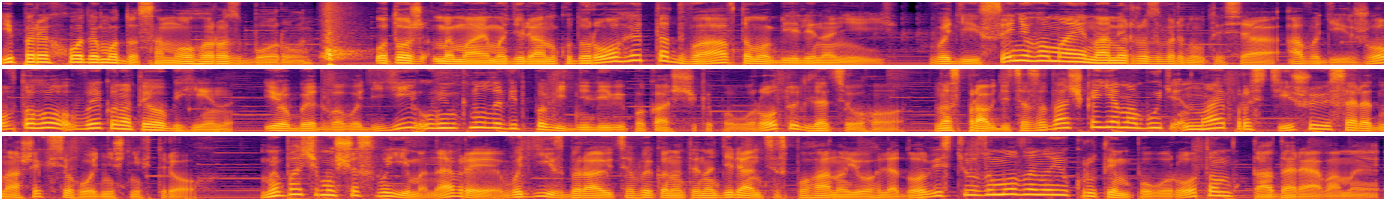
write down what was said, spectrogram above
і переходимо до самого розбору. Отож, ми маємо ділянку дороги та два автомобілі на ній. Водій синього має намір розвернутися, а водій жовтого виконати обгін. І обидва водії увімкнули відповідні ліві показчики повороту для цього. Насправді ця задачка є, мабуть, найпростішою серед наших сьогоднішніх трьох. Ми бачимо, що свої маневри водії збираються виконати на ділянці з поганою оглядовістю, зумовленою крутим поворотом та деревами.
